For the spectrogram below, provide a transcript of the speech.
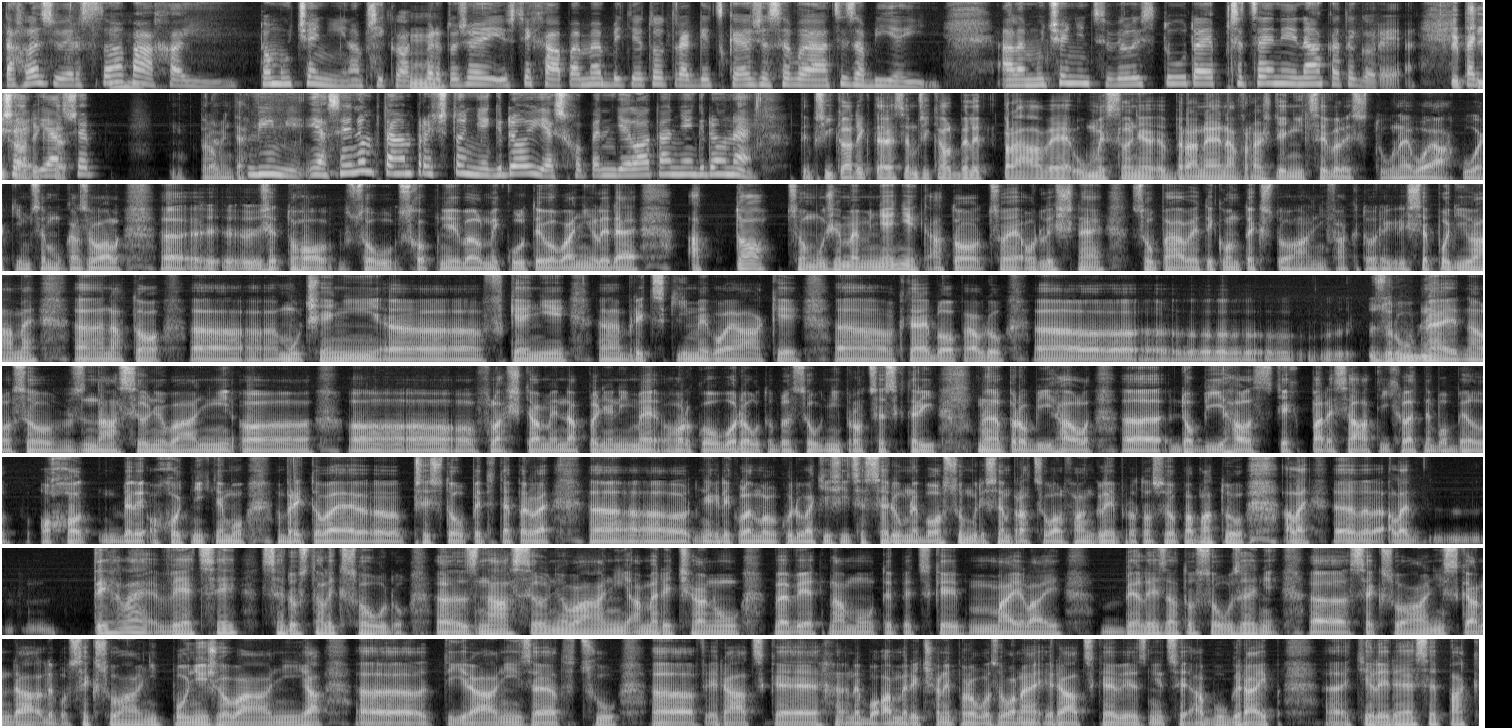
tahle zvěrstva hmm. páchají, to mučení například, hmm. protože jistě chápeme, byť je to tragické, že se vojáci zabíjejí, ale mučení civilistů to je přece jen jiná kategorie. Ty Takže já se Promiňte. Vím, já se jenom ptám, proč to někdo je schopen dělat a někdo ne. Ty příklady, které jsem říkal, byly právě úmyslně brané na vraždění civilistů, ne vojáků. A tím jsem ukazoval, eh, že toho jsou schopni velmi kultivovaní lidé. A to, co můžeme měnit a to, co je odlišné, jsou právě ty kontextuální faktory. Když se podíváme eh, na to eh, mučení eh, v Keni britskými vojáky, které bylo opravdu zrůdné, jednalo se o znásilňování flaškami naplněnými horkou vodou. To byl soudní proces, který probíhal, dobíhal z těch 50. let, nebo byl ochot, byli ochotní k němu Britové eh, přistoupit teprve eh, někdy kolem roku 2007 nebo 2008, když jsem pracoval v Anglii, proto si ho pamatuju, ale, eh, ale tyhle věci se dostaly k soudu. E, znásilňování Američanů ve Větnamu, typicky Majlaj, byli za to souzeni. E, sexuální skandál nebo sexuální ponižování a e, týrání zajatců v irácké nebo Američany provozované irácké věznici Abu Ghraib, ti lidé se pak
